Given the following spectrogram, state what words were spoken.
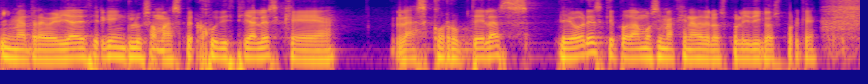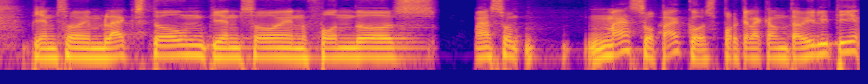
Y me atrevería a decir que incluso más perjudiciales que las corruptelas peores que podamos imaginar de los políticos, porque pienso en Blackstone, pienso en fondos más, más opacos, porque la accountability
